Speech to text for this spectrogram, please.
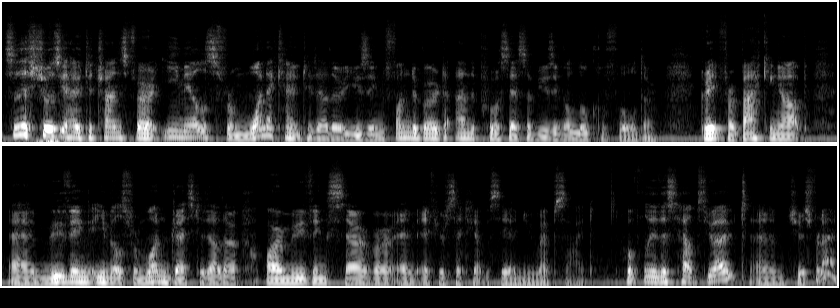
So this shows you how to transfer emails from one account to the other using Thunderbird and the process of using a local folder. Great for backing up, uh, moving emails from one address to the other, or moving server um, if you're setting up, say, a new website. Hopefully this helps you out. Um, cheers for now.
